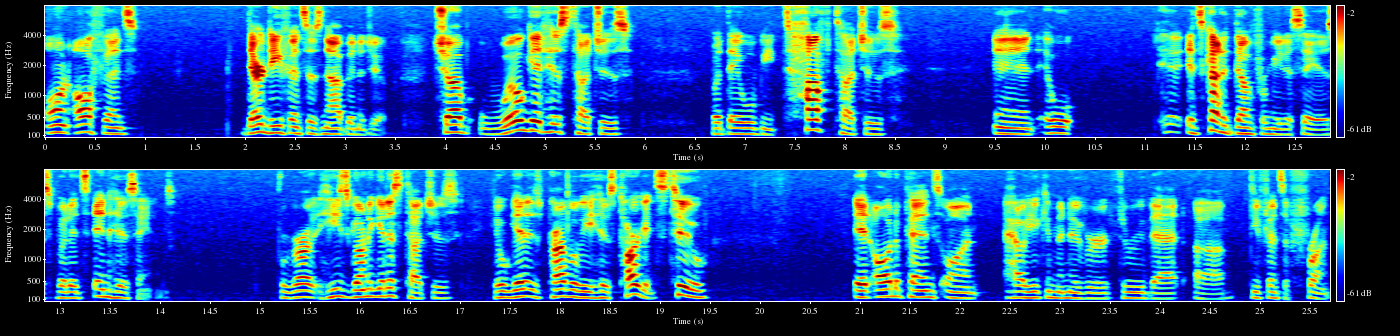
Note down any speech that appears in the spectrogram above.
on offense, their defense has not been a joke. Chubb will get his touches, but they will be tough touches, and it will. It's kind of dumb for me to say this, but it's in his hands. He's going to get his touches. He'll get his probably his targets too. It all depends on how he can maneuver through that uh, defensive front.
